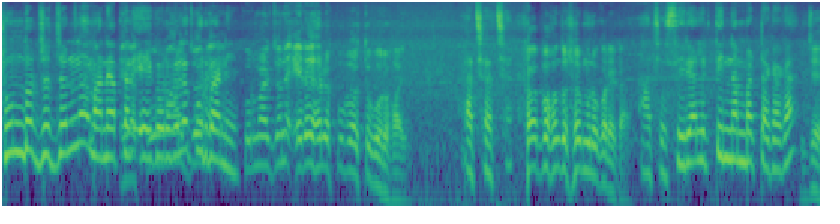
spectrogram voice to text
সৌন্দর্যের জন্য মানে আপনার এই গরুগুলো কুরবানি। কুরবানির জন্য এটাই হলো উপযুক্ত গরু হয়। আচ্ছা আচ্ছা। সবাই পছন্দ সবাই মনে করে এটা। আচ্ছা সিরিয়ালের তিন নাম্বারটা কাকা? জি।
